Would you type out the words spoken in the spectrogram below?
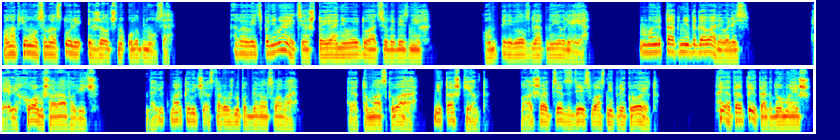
Он откинулся на стуле и желчно улыбнулся. Вы ведь понимаете, что я не уйду отсюда без них? Он перевел взгляд на еврея. Мы так не договаривались. Эльхом Шарафович. Давид Маркович осторожно подбирал слова. Это Москва, не Ташкент. Ваш отец здесь вас не прикроет. Это ты так думаешь,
